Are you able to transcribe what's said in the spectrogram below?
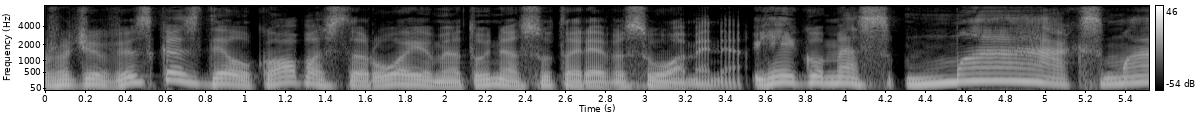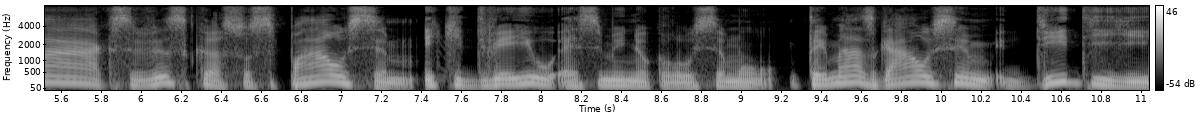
Žodžiu, viskas dėl ko pastaruoju metu nesutarė visuomenė. Jeigu mes maks, maks viską suspausim iki dviejų esminių klausimų, tai mes gausim didįjį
